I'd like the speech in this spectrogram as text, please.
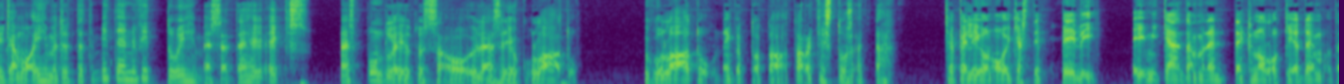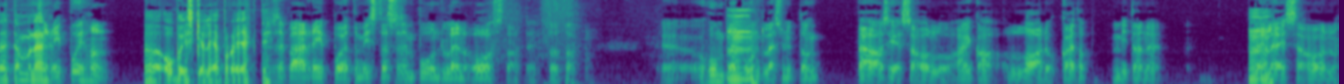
Mikä mua ihmetyttää, että miten vittu ihmeessä, että eikö näissä bundle-jutuissa ole yleensä joku laatu, joku laatu niin kuin, tota, tarkistus, että se peli on oikeasti peli, ei mikään tämmöinen teknologia demo, tai tämmöinen se riippuu ihan, ö, opiskelijaprojekti. Se vähän riippuu, että mistä sä sen bundlen ostat. Että, tota, Humble mm. Bundles nyt on pääasiassa ollut aika laadukkaita, mitä ne mm. peleissä on.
